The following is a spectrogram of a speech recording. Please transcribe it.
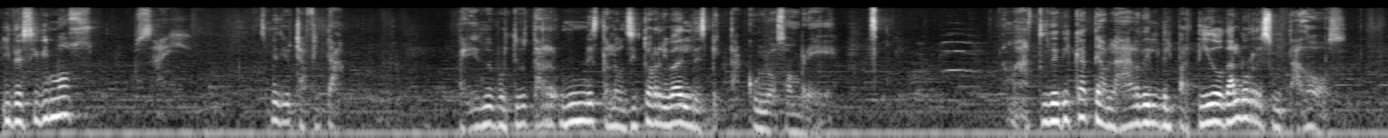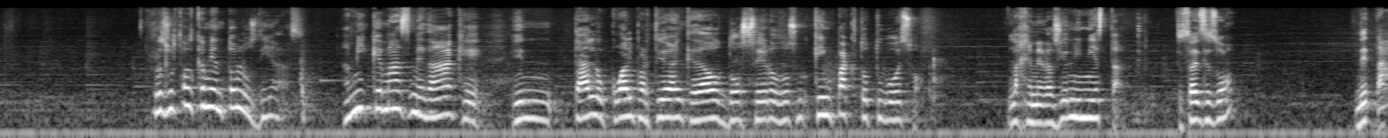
Y decidimos, pues ahí, es medio chafita. Periodismo deportivo está un escaloncito arriba del de espectáculos, hombre. Nomás, tú dedícate a hablar del, del partido, da los resultados. Los resultados cambian todos los días. A mí, ¿qué más me da que en tal o cual partido hayan quedado 2-0, 2-1? ¿Qué impacto tuvo eso? La generación Iniesta. ¿Tú sabes eso? Neta.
